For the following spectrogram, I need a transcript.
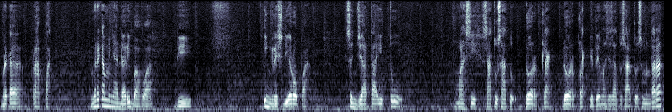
mereka rapat, mereka menyadari bahwa di Inggris di Eropa senjata itu masih satu-satu, door clack, door clack gitu ya, masih satu-satu. Sementara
